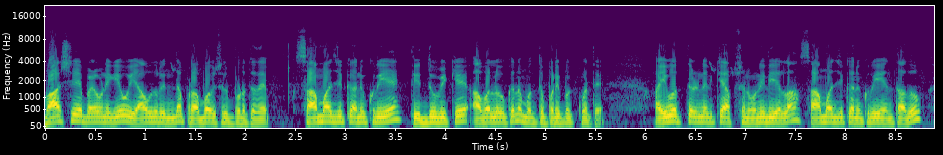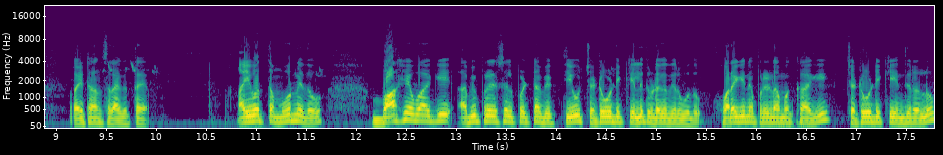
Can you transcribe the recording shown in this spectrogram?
ಭಾಷೆಯ ಬೆಳವಣಿಗೆಯು ಯಾವುದರಿಂದ ಪ್ರಭಾವಿಸಲ್ಪಡುತ್ತದೆ? ಸಾಮಾಜಿಕ ಅನುಕ್ರಿಯೆ, ತಿದ್ದುವಿಕೆ, ಅವಲೋಕನ ಮತ್ತು ಪರಿಪಕ್ವತೆ. ಐವತ್ತೆರಡನೇದಕ್ಕೆ ಆಪ್ಷನ್ ಒನ್ ಇದೆಯಲ್ಲ? ಸಾಮಾಜಿಕ ಅನುಕ್ರಿಯೆ ಅಂತ ಅದು ರೈಟ್ ಆನ್ಸರ್ ಆಗುತ್ತೆ. ಐವತ್ತ ಮೂರನೇದು ಬಾಹ್ಯವಾಗಿ ಅಭಿಪ್ರಾಯಿಸಲ್ಪಟ್ಟ ವ್ಯಕ್ತಿಯು ಚಟುವಟಿಕೆಯಲ್ಲಿ ತೊಡಗದಿರುವುದು. ಹೊರಗಿನ ಪರಿಣಾಮಕ್ಕಾಗಿ, ಚಟುವಟಿಕೆಯಿಂದಿರಲು,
